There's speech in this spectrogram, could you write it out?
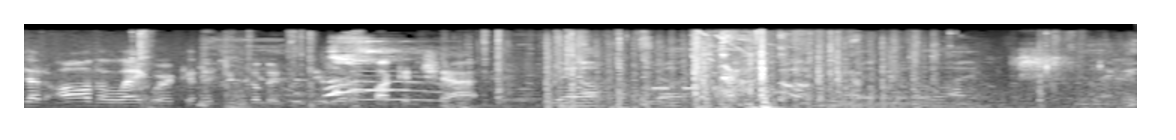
done all the legwork and then you come in with your little fucking shot. Yeah. Yeah. I ain't gonna lie. Exactly.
